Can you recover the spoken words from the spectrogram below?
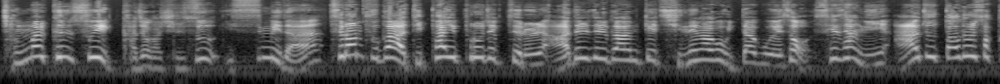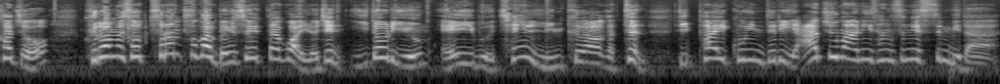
정말 큰 수익 가져가실 수 있습니다. 트럼프가 디파이 프로젝트를 아들들과 함께 진행하고 있다고 해서 세상이 아주 떠들썩하죠. 그러면서 트럼프가 매수했다고 알려진 이더리움, 에이브, 체인 링크와 같은 디파이 코인들이 아주 많이 상승했습니다.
